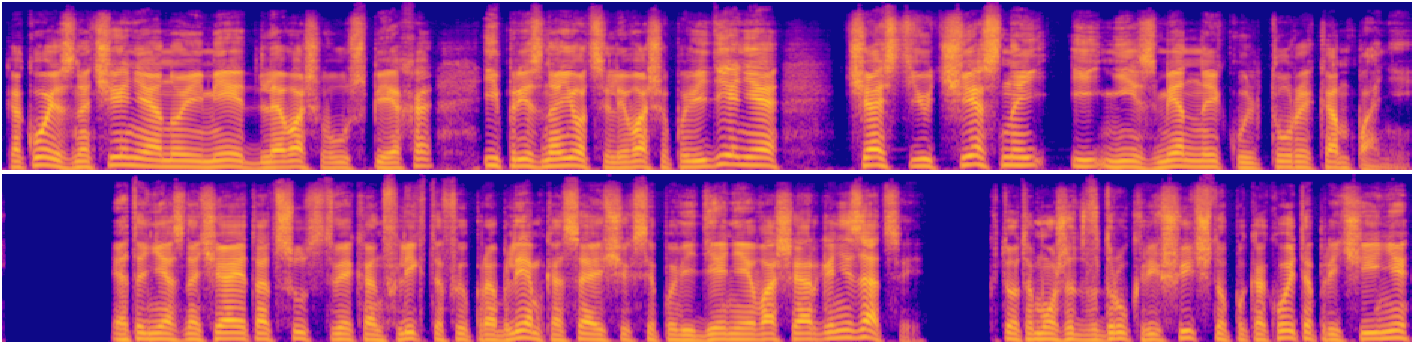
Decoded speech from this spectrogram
какое значение оно имеет для вашего успеха и признается ли ваше поведение частью честной и неизменной культуры компании. Это не означает отсутствие конфликтов и проблем, касающихся поведения вашей организации. Кто-то может вдруг решить, что по какой-то причине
